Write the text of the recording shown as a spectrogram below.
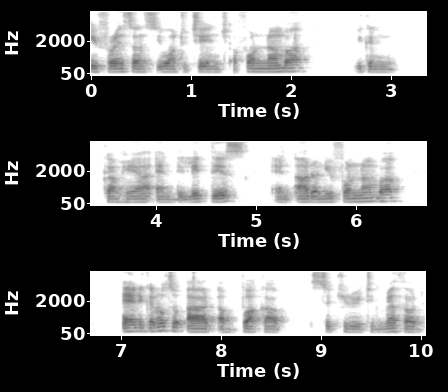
If for instance you want to change a phone number you can come here and delete this and add a new phone number. And you can also add a backup security method.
